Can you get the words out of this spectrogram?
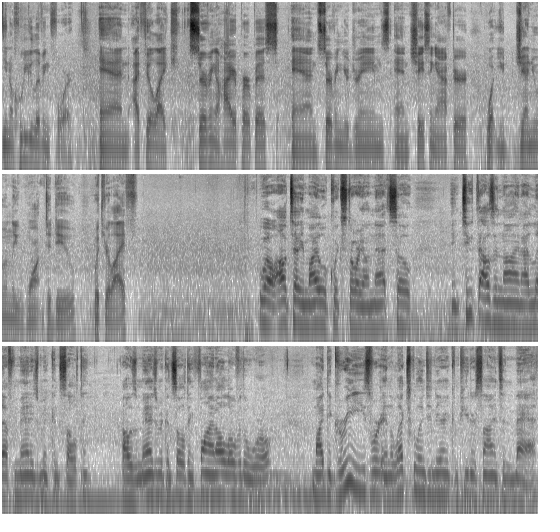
you know who are you living for and i feel like serving a higher purpose and serving your dreams and chasing after what you genuinely want to do with your life Well, I'll tell you my little quick story on that. So, in 2009, I left management consulting. I was management consulting, flying all over the world. My degrees were in electrical engineering, computer science, and math.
